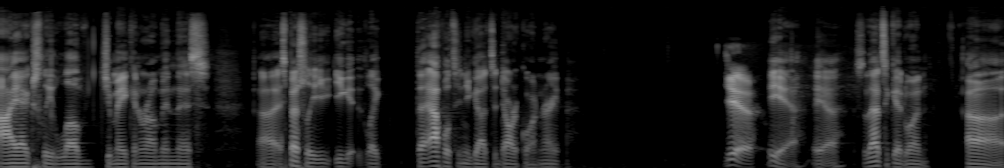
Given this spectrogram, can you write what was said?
I actually love Jamaican rum in this, uh, especially you, you get like the Appleton you got's a dark one, right? Yeah. Yeah, yeah. So that's a good one. Uh,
